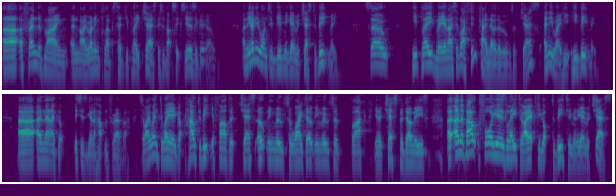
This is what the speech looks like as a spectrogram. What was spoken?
Uh, a friend of mine in my running club said you played chess. This was about six years ago. And he only wanted to give me a game of chess to beat me. So he played me, and I said, Well, I think I know the rules of chess. Anyway, he, he beat me. Uh, and then I thought, This isn't going to happen forever. So I went away and got How to Beat Your Father at Chess, opening moves to white, opening moves to black, you know, chess for dummies. And about four years later, I actually got to beat him in a game of chess.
